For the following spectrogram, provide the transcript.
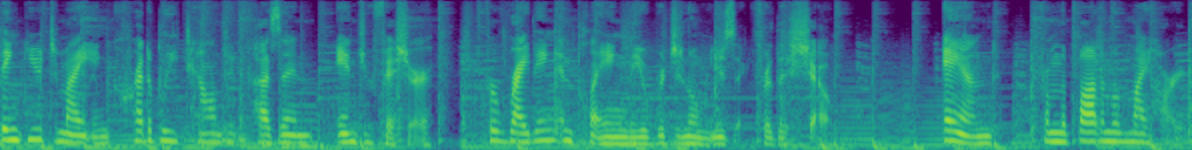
thank you to my incredibly talented cousin, Andrew Fisher, for writing and playing the original music for this show. And from the bottom of my heart,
